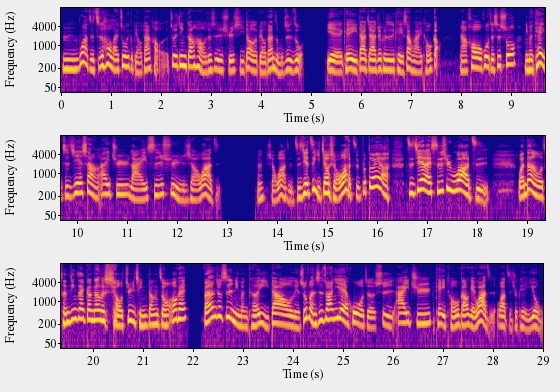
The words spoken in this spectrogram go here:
嗯，袜子之后来做一个表单好了。最近刚好就是学习到了表单怎么制作。也可以，大家就是可以上来投稿，然后或者是说，你们可以直接上 IG 来私讯小袜子，嗯，小袜子直接自己叫小袜子，不对啊，直接来私讯袜子，完蛋了，我曾经在刚刚的小剧情当中，OK，反正就是你们可以到脸书粉丝专业或者是 IG 可以投稿给袜子，袜子就可以用。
